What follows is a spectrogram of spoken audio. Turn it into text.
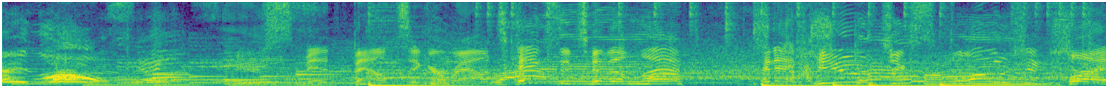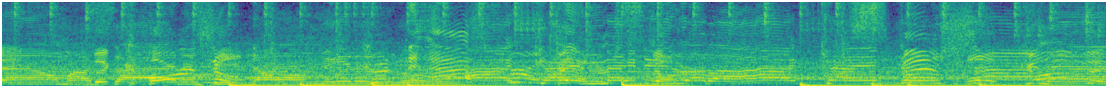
Here's Smith bouncing around, takes it to the left, and a huge explosion play. The Cardinal couldn't ask for a better start. Smith will go the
